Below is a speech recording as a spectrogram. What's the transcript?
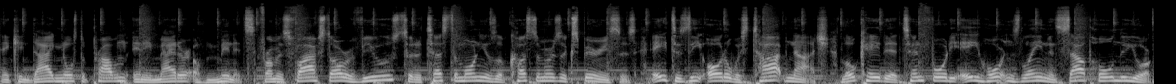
and can diagnose the problem in a matter of minutes. From his five star reviews to the testimonials of customers' experiences, A to Z Auto is top notch located at 1048 Hortons Lane in Southold, New York.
